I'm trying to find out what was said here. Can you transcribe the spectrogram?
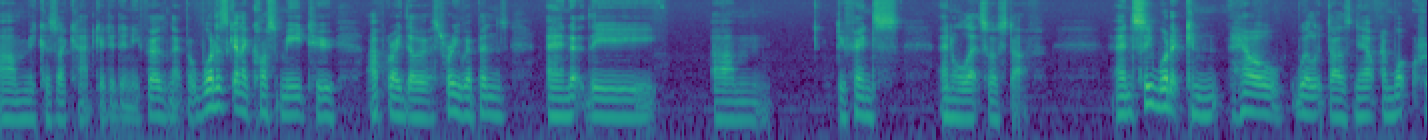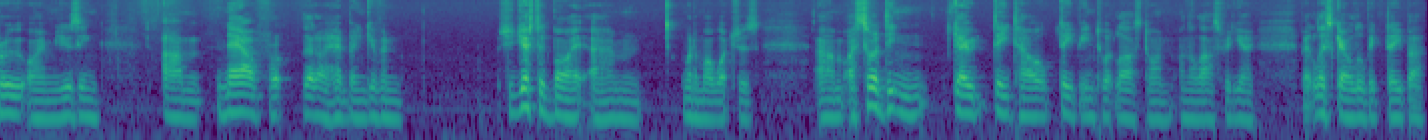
um, because I can't get it any further than that. But what it's going to cost me to upgrade the three weapons and the um, defense and all that sort of stuff. And see what it can how well it does now and what crew I'm using um, now for that I have been given suggested by um, one of my watchers um, I sort of didn't go detail deep into it last time on the last video but let's go a little bit deeper.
